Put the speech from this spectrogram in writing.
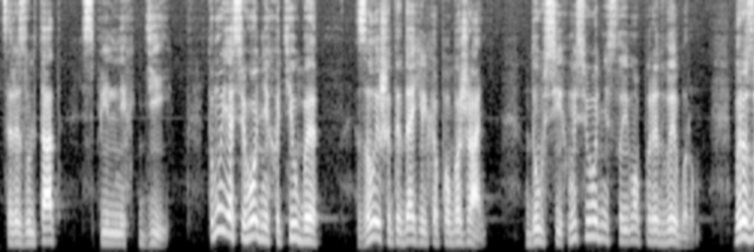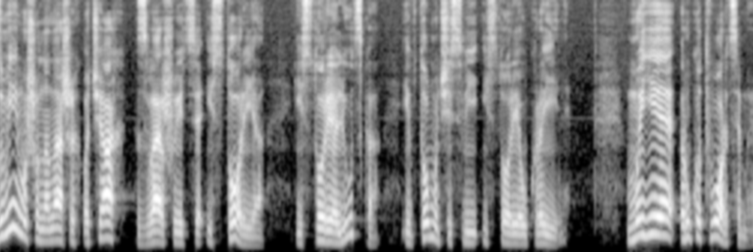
це результат спільних дій. Тому я сьогодні хотів би залишити декілька побажань до всіх. Ми сьогодні стоїмо перед вибором. Ми розуміємо, що на наших очах звершується історія, історія людська, і в тому числі історія України. Ми є рукотворцями,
